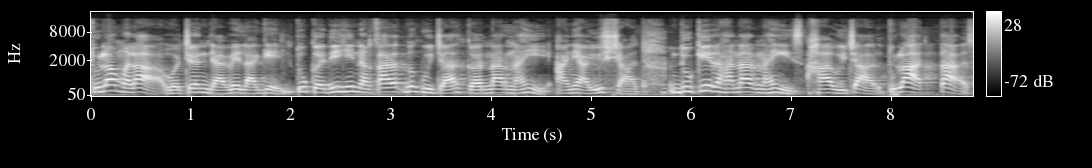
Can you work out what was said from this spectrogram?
तुला मला वचन द्यावे लागेल. तू कधीही नकारात्मक विचार करणार नाही आणि आयुष्यात दुखी राहणार नाहीस. हा विचार तुला आत्ताच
